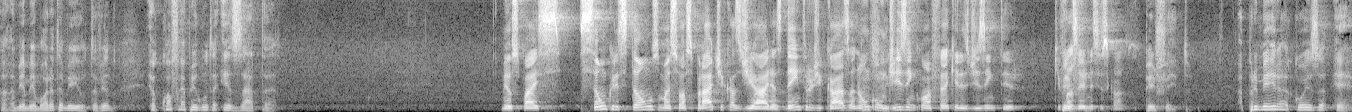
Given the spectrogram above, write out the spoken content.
A minha memória está meio. Está vendo? É, qual foi a pergunta exata? Meus pais são cristãos, mas suas práticas diárias dentro de casa não Perfeito. condizem com a fé que eles dizem ter. que Perfeito. fazer nesses casos? Perfeito. A primeira coisa é:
